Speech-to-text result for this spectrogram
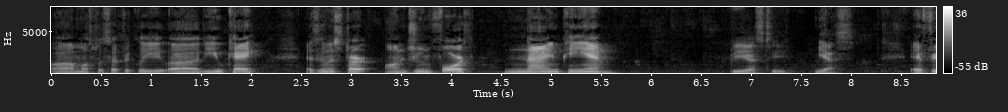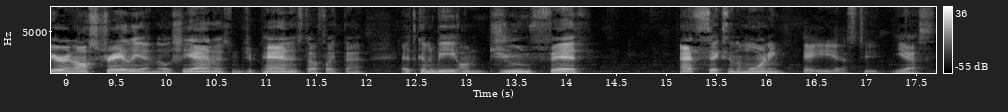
uh, most specifically uh, the UK, it's going to start on June 4th, 9 p.m. BST. Yes. If you're in Australia and Oceania and Japan and stuff like that, it's going to be on June 5th at 6 in the morning. AEST. Yes.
